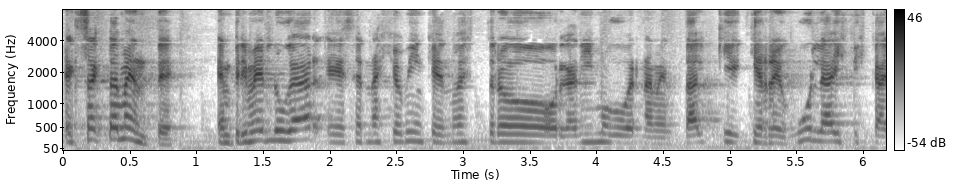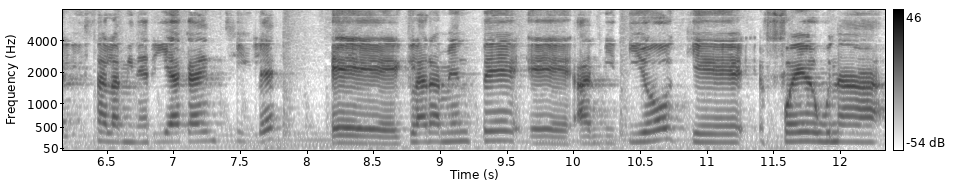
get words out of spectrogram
Exactamente. En primer lugar, eh, Cernagiobin, que es nuestro organismo gubernamental que, que regula y fiscaliza la minería acá en Chile, eh, claramente eh, admitió que fue una,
